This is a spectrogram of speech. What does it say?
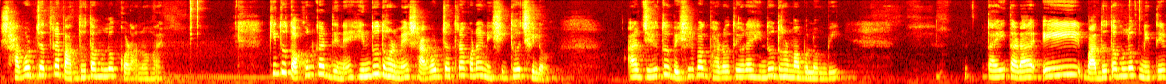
সাগরযাত্রা বাধ্যতামূলক করানো হয়। কিন্তু তখনকার দিনে হিন্দু ধর্মে সাগরযাত্রা করা নিষিদ্ধ ছিল। আর যেহেতু বেশিরভাগ ভারতীয়রা হিন্দু ধর্মাবলম্বী, তাই তারা এই বাধ্যতামূলক নীতির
